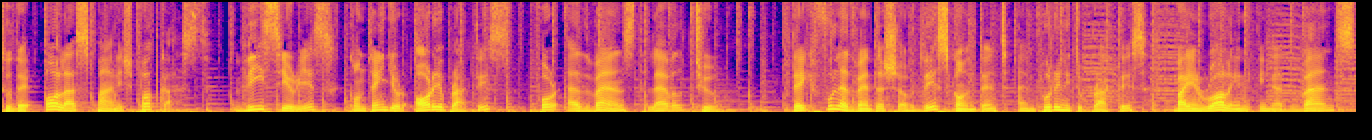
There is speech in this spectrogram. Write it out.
to the Hola Spanish podcast. This series contains your audio practice for advanced level 2. Take full advantage of this content and put it into practice by enrolling in Advanced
